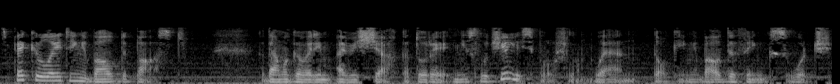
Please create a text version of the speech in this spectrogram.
Speculating about the past – когда мы говорим о вещах, которые не случились в прошлом, when talking about the things which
